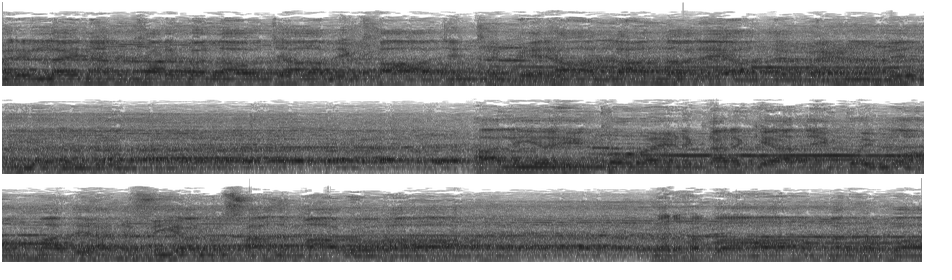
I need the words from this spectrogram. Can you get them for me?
میرے اللہ انہاں کر بلا جا بکھا جتھے بھیرا لاندہ رہے آتے بہنہ بیدی علیہ آلیہ ہی کو بہن کر کے آدھی، کوئی محمد حنفیہ نساد مارو ہا۔ مرحبا مرحبا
